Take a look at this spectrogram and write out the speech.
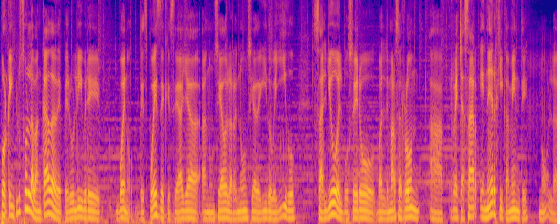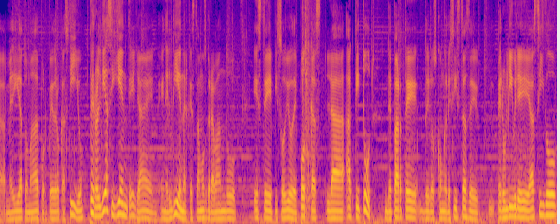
porque incluso la bancada de Perú Libre bueno, después de que se haya anunciado la renuncia de Guido Bellido, salió el vocero Valdemar Cerrón a rechazar enérgicamente la medida tomada por Pedro Castillo. Pero el día siguiente, ya en, en, el día en el que estamos grabando este episodio de podcast, la actitud de parte de los congresistas de Perú Libre ha sido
